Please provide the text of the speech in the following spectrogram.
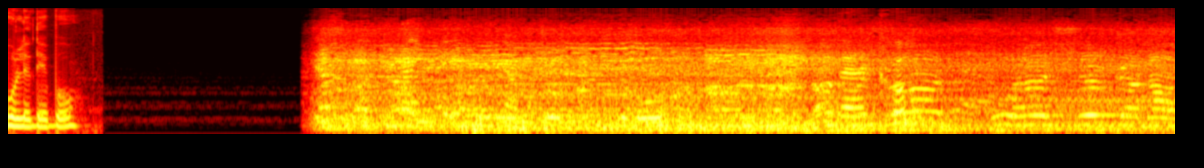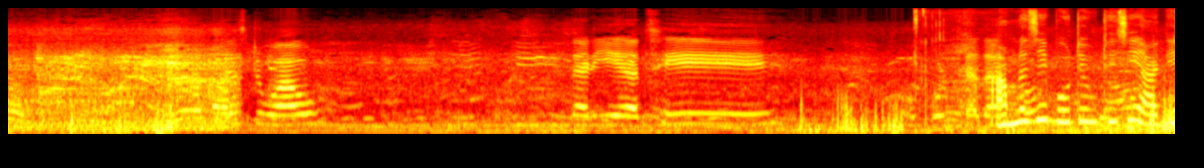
বলে দেবো। দেখো। জাস্ট ওয়াও দাঁড়িয়ে আছে। আমরা যে বোটে উঠেছি আগে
